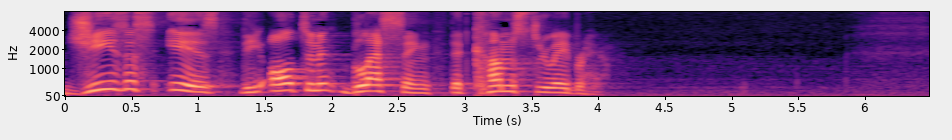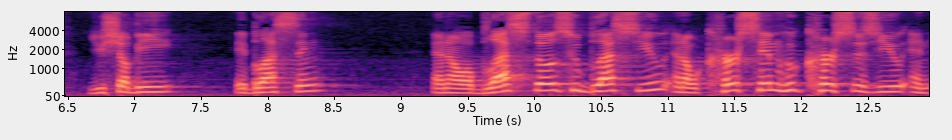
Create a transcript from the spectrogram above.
Jesus is the ultimate blessing that comes through Abraham. You shall be a blessing, and I will bless those who bless you, and I will curse him who curses you, and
